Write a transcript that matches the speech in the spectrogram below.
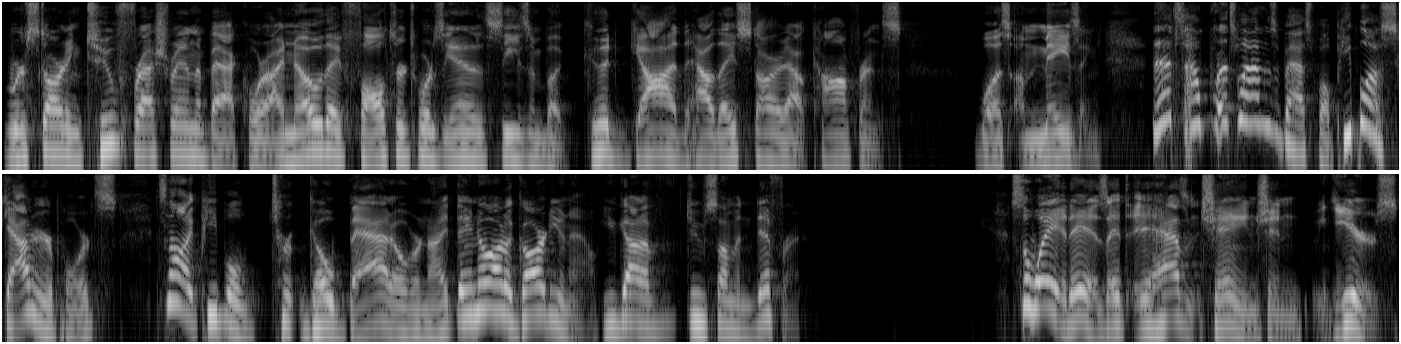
We're starting two freshmen in the backcourt. I know they faltered towards the end of the season, but good God, how they started out conference was amazing. And that's how that's what happens in basketball. People have scouting reports. It's not like people ter- go bad overnight. They know how to guard you now. You got to do something different. It's the way it is. It it hasn't changed in years.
